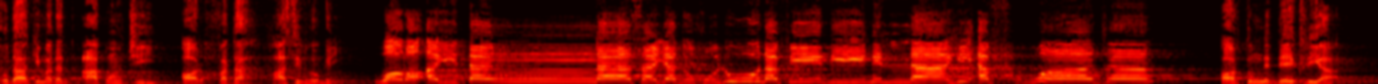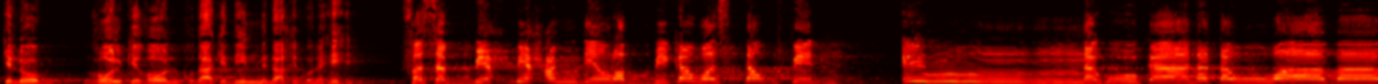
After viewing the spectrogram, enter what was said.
خدا کی مدد آ پہنچی اور فتح حاصل ہو گئی۔ ورأيت الناس يدخلون في دين الله أفواجا اور تم نے دیکھ لیا کہ لوگ غول کے غول خدا کے دین میں داخل ہو رہے ہیں۔ فسبح بحمد ربك واستغفر إنه كان توابا۔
